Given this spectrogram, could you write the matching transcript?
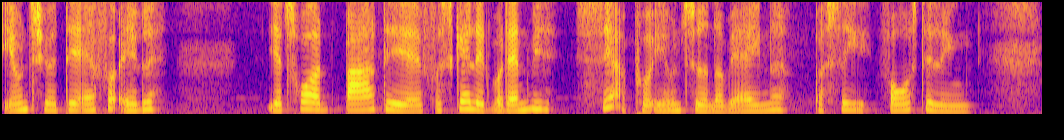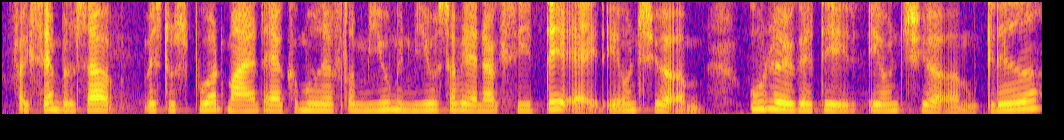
eventyr, det er for alle. Jeg tror bare, det er forskelligt, hvordan vi ser på eventyret, når vi er inde og se forestillingen. For eksempel så, hvis du spurgte mig, da jeg kom ud efter Mio, min Mio, så vil jeg nok sige, at det er et eventyr om ulykke, det er et eventyr om glæde,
